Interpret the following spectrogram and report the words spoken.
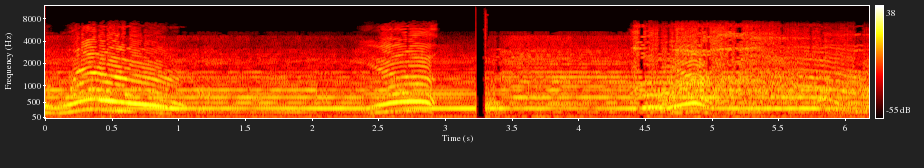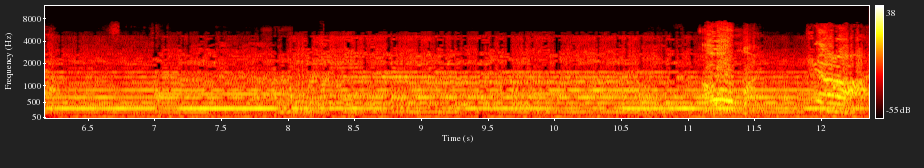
Winner! Yeah! Oh my god!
